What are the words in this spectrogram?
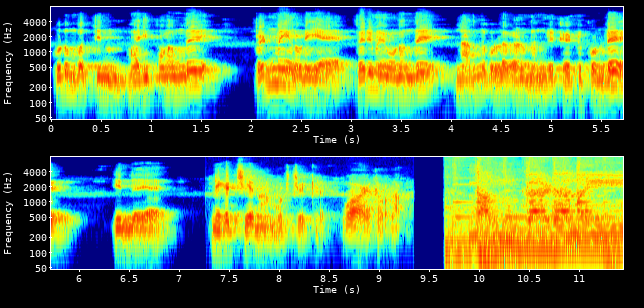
குடும்பத்தின் மதிப்புணர்ந்து பெண்மையினுடைய பெருமை உணர்ந்து நடந்து கொள்ள வேண்டும் என்று கேட்டுக்கொண்டு இந்த நிகழ்ச்சியை நான் முடிச்சு வைக்கிறேன். வாழ்க வளம். நம் கடமை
